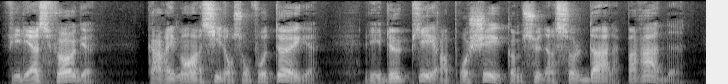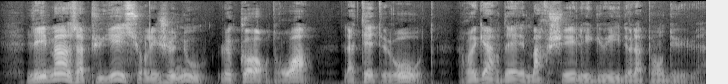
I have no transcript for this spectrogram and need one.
Phileas Fogg, carrément assis dans son fauteuil, les deux pieds rapprochés comme ceux d'un soldat à la parade, les mains appuyées sur les genoux, le corps droit, la tête haute, regardait marcher l'aiguille de la pendule.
